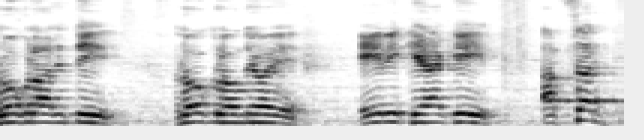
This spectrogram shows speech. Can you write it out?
ਰੋਕ ਲਾ ਦਿੱਤੀ। ਰੋਕ ਲਾਉਂਦੇ ਹੋਏ ਇਹ ਵੀ ਕਿਹਾ ਕਿ ਅਫਸਰ,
